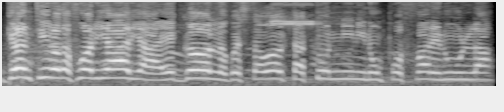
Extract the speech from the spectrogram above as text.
gran tiro da fuori aria e gol. Questa volta Tonnini non può fare nulla.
